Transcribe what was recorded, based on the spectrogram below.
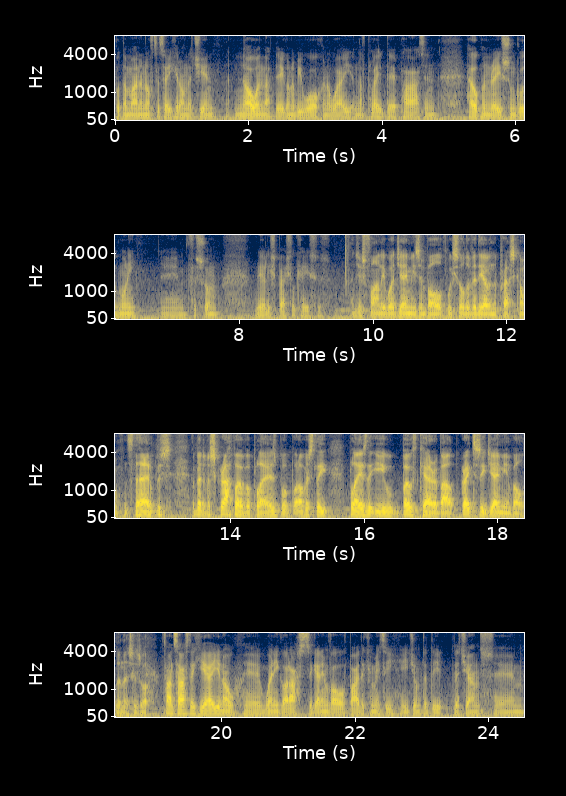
but they're man enough to take it on the chin, knowing that they're going to be walking away and they've played their part in helping raise some good money um, for some really special cases. And just finally, where Jamie's involved, we saw the video in the press conference there. It was a bit of a scrap over players, but, but obviously players that you both care about. Great to see Jamie involved in this as well. Fantastic, yeah. You know, uh, when he got asked to get involved by the committee, he jumped at the, the chance. Um,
